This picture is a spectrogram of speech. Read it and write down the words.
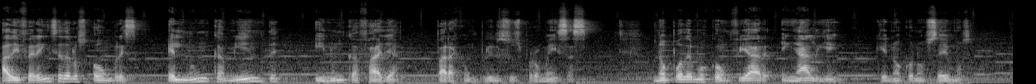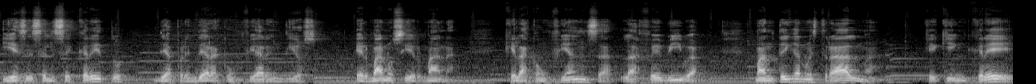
A diferencia de los hombres, Él nunca miente y nunca falla para cumplir sus promesas. No podemos confiar en alguien que no conocemos y ese es el secreto de aprender a confiar en Dios. Hermanos y hermanas, que la confianza, la fe viva, mantenga nuestra alma, que quien cree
